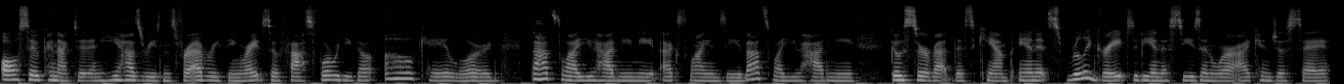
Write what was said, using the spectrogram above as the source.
also connected and he has reasons for everything, right? So fast forward, you go, okay, Lord, that's why you had me meet X, Y, and Z. That's why you had me go serve at this camp. And it's really great to be in a season where I can just say,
